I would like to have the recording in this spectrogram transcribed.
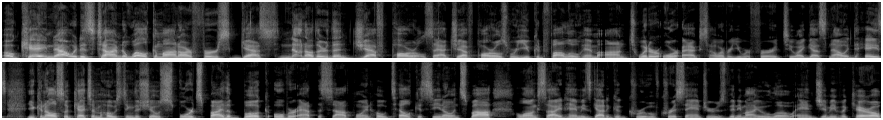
Okay, now it is time to welcome on our first guest, none other than Jeff Parles at Jeff Parles, where you could follow him on Twitter or X, however you refer it to, I guess, nowadays. You can also catch him hosting the show Sports by the Book over at the South Point Hotel, Casino, and Spa. Alongside him, he's got a good crew of Chris Andrews, Vinny Magliulo, and Jimmy Vaccaro.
